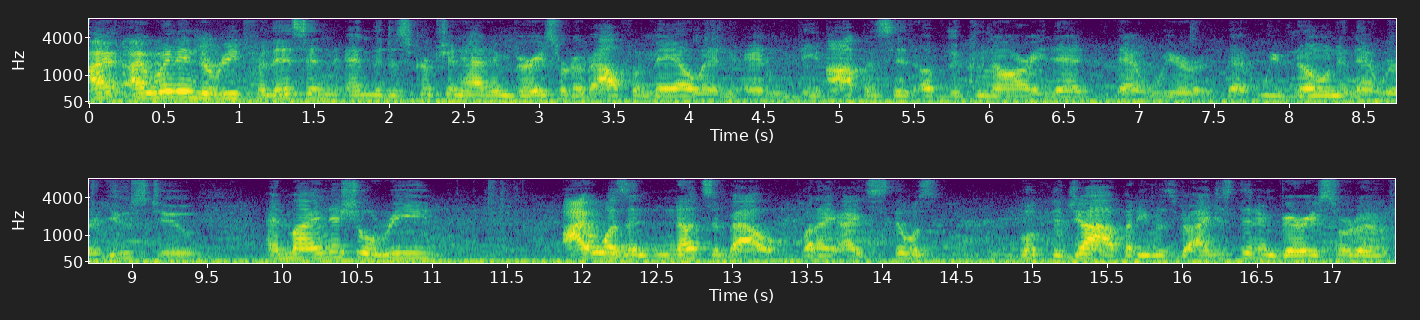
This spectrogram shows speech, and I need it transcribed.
I, I went in to read for this, and, and the description had him very sort of alpha male and, and the opposite of the Qunari that, that we're that we've known and that we're used to. And my initial read, I wasn't nuts about, but I, I still was booked the job. But he was, I just did him very sort of.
